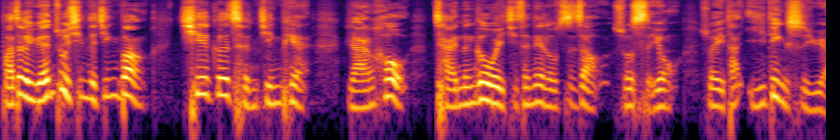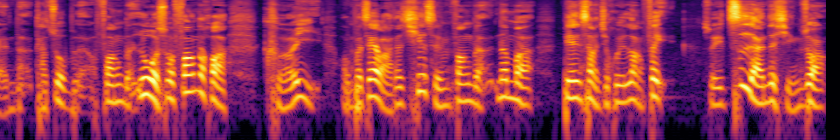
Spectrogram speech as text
把这个圆柱形的晶棒切割成晶片，然后才能够为集成电路制造所使用。所以它一定是圆的，它做不了方的。如果说方的话，可以，我们再把它切成方的，那么边上就会浪费。所以自然的形状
